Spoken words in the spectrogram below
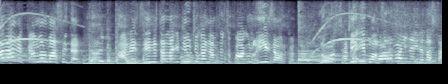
আরে আরে কামড় মাছই দেন। আরে নেতার লাগে ডিউটি করেন আমি তো পাগল হয়ে যাওয়ার কথা। ঠিকই বল করবই নাই না দশটা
